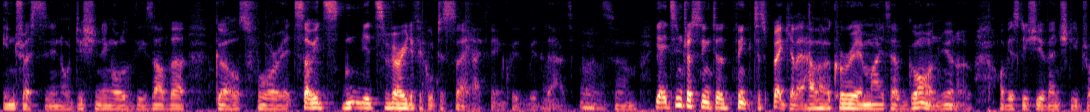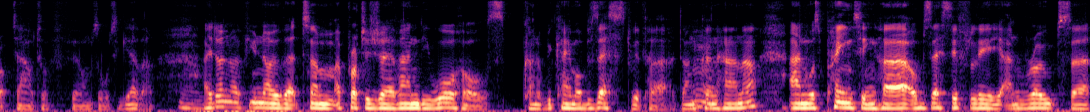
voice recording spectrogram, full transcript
interested in auditioning all of these other girls for it. So it's it's very difficult to say. I think with with that. But um, yeah, it's interesting to think to speculate how her career might have gone. You know, obviously she eventually dropped out of films altogether. I don't know if you know that um, a protege of Andy Warhol's kind of became obsessed with her, Duncan Hannah, and was painting her obsessively and wrote uh,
